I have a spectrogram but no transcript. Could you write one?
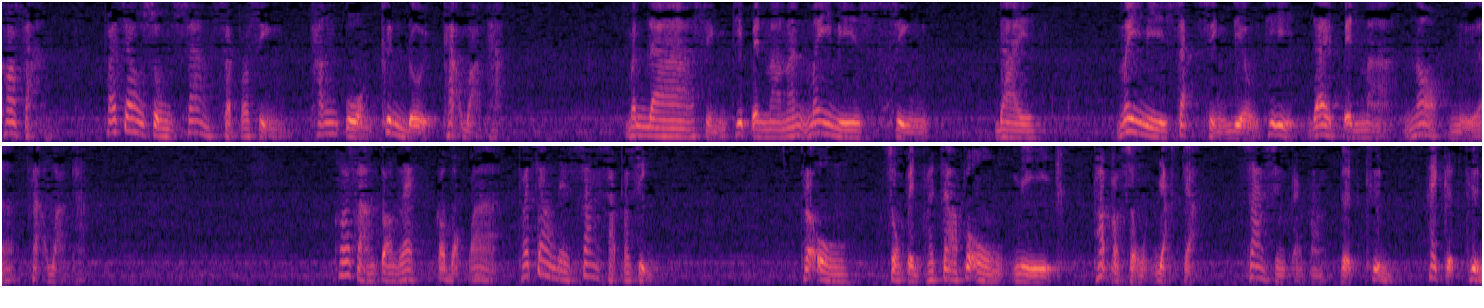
ข้อสามพระเจ้าทรงสร้างสรรพสิ่งทั้งปวงขึ้นโดยพระวาทะบรรดาสิ่งที่เป็นมานั้นไม่มีสิ่งใด ไม่มีสักสิ่งเดียวที่ได้เป็นมานอกเหนือพระวาทะข้อสามตอนแรกก็บอกว่า พระเจ้าในสร้างสรรพสิ่ง พระองค์ ทรงเป็นพระเจ้าพระองค์มีพระประสงค์อยากจะสร้างสิ่งต่างๆเกิดขึ้นให้เกิดขึ้น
